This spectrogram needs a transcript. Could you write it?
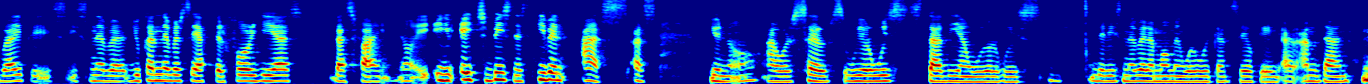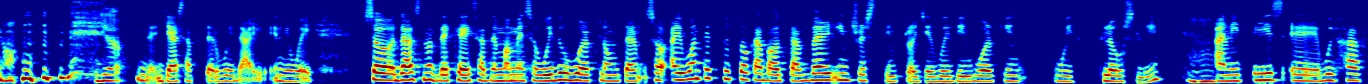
right? It's, it's never you can never say after four years that's fine. You know, each business, even us as you know ourselves, we always study and we always. There is never a moment where we can say, "Okay, I, I'm done." No, Yeah. just after we die anyway. So that's not the case at the moment. So we do work long term. So I wanted to talk about a very interesting project we've been working with closely, and it is uh, we have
